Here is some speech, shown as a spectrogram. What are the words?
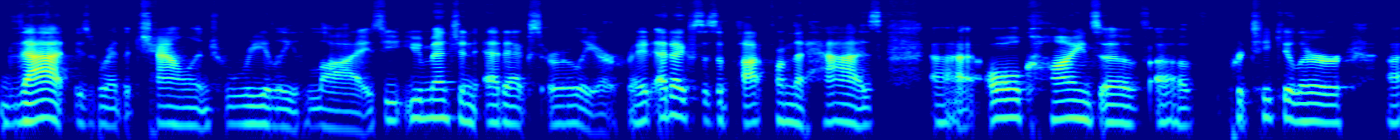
That is where the challenge really lies. You, you mentioned edX earlier, right? edX is a platform that has uh, all kinds of, of particular uh,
